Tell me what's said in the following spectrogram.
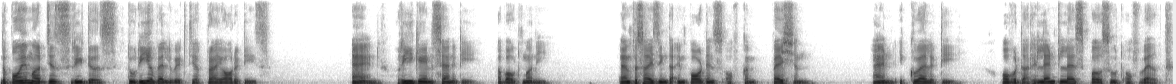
The poem urges readers to re-evaluate their priorities and regain sanity about money, emphasizing the importance of compassion and equality over the relentless pursuit of wealth.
